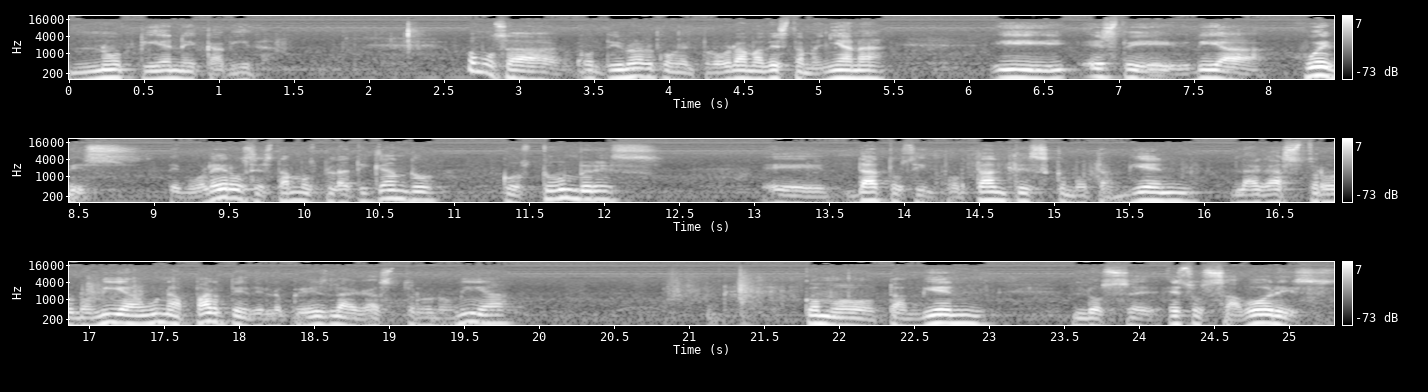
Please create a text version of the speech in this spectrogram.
no tiene cabida. Vamos a continuar con el programa de esta mañana y este día jueves de boleros estamos platicando costumbres, eh, datos importantes como también la gastronomía, una parte de lo que es la gastronomía, como también los, eh, esos sabores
